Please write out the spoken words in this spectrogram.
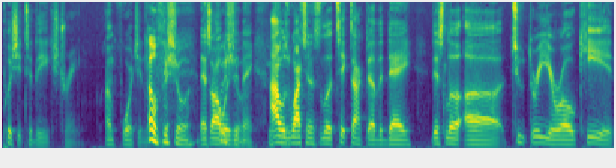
push it to the extreme. Unfortunately. Oh, for sure. That's For always sure. the thing. I was watching this little TikTok the other day this little uh two three year old kid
